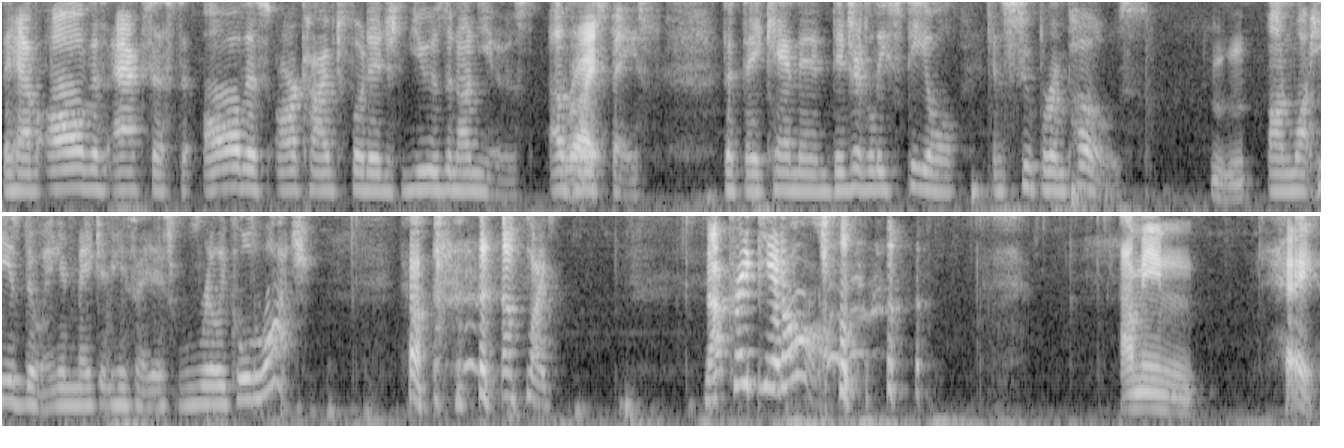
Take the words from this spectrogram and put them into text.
they have all this access to all this archived footage, used and unused, of Right. his face that they can then digitally steal and superimpose Mhm. on what he's doing and make it. He say it's really cool to watch. Huh. I'm like, not creepy at all. I mean, hey,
